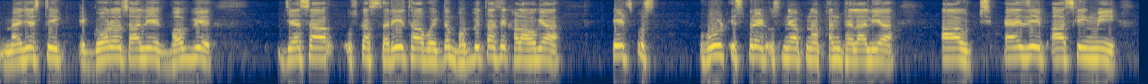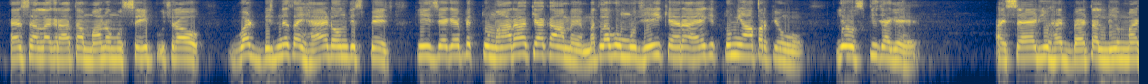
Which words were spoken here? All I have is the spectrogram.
मैजेस्टिक एक गौरवशाली, एक भव्य जैसा उसका शरीर था, वो एकदम भव्यता से खड़ा हो गया। इट्स उस हुड स्प्रेड उसने अपना फन फैला लिया। Out as if asking me ऐसा लग रहा था, मानो मुझसे ही पूछ रहा हो what business I had on this page कि इस जगह पे तुम्हारा क्या काम है? मतलब वो मुझे ही कह रहा है कि तुम यहाँ पर क्यों हो? ये उसकी जगह है. I said you had better leave my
